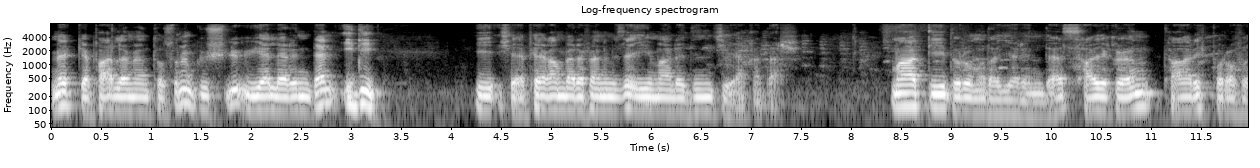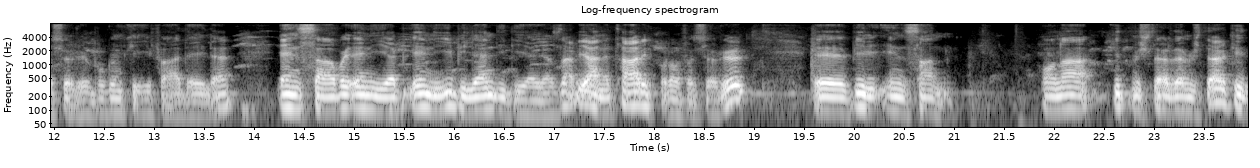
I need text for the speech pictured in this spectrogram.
Mekke parlamentosunun güçlü üyelerinden idi. Şey, Peygamber Efendimiz'e iman edinceye kadar. Maddi durumu da yerinde, saygın, tarih profesörü bugünkü ifadeyle ensabı en iyi en iyi bilendi diye yazar. Yani tarih profesörü e, bir insan ona gitmişler demişler ki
